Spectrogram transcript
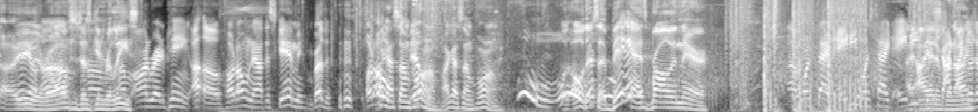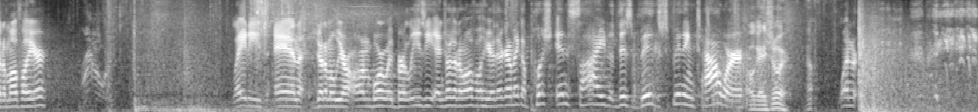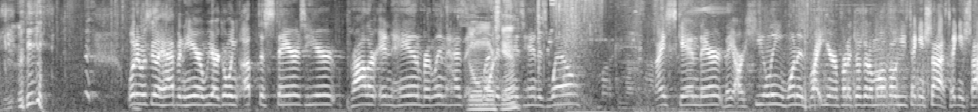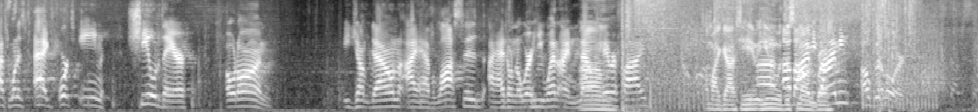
Oh, Hey, either, bro. I was um, just getting um, released. I'm on red ping. Uh oh. Hold on now. This scared me, brother. Hold on. I got something for Feel him. I got something for him. Ooh, ooh, Oh, there's a big ass brawl in there. Uh, one's tagged 80, one's tagged 80. I- I hit him for Shots nine. Jojo the Mofo here. Ladies and gentlemen, we are on board with Berleezy and Jojo Mofo here. They're gonna make a push inside this big spinning tower. Okay, sure. Yep. Wonder. Wondering what's gonna happen here. We are going up the stairs here. Prowler in hand. Berlin has a Doing weapon in his hand as well. Nice scan there. They are healing. One is right here in front of Jojo Mofo. He's taking shots, taking shots. One is tagged. 14 shield there. Hold on. He jumped down. I have lost it. I don't know where he went. I'm now Um, terrified. Oh my gosh, he hit me, hit me Uh, with uh, the behind me, bro. behind me. Oh, good lord.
